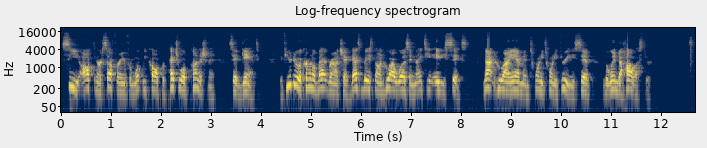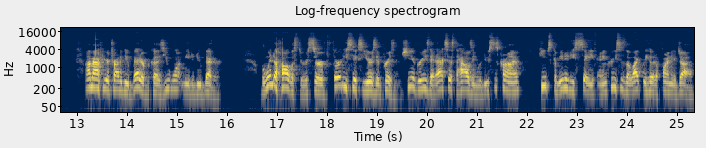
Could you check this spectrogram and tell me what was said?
see often are suffering from what we call perpetual punishment, said Gant. If you do a criminal background check, that's based on who I was in 1986, not who I am in 2023, said Lawinda Hollister. I'm out here trying to do better because you want me to do better. Lawinda Hollister served 36 years in prison. She agrees that access to housing reduces crime, keeps communities safe, and increases the likelihood of finding a job.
